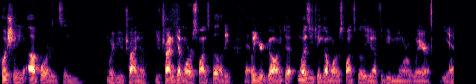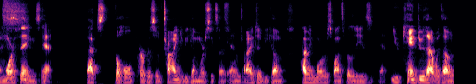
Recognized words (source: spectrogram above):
pushing upwards and where you're trying to you're trying to get more responsibility, Yeah. but you're going to well, as you take on more responsibility, you have to be more aware yes, of more things. Yeah. That's the whole purpose of trying to become more successful Yeah. and trying to become having more responsibilities. Yeah. You can't do that without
